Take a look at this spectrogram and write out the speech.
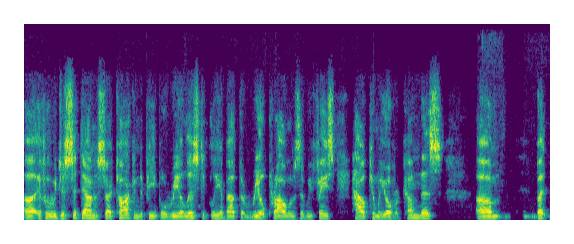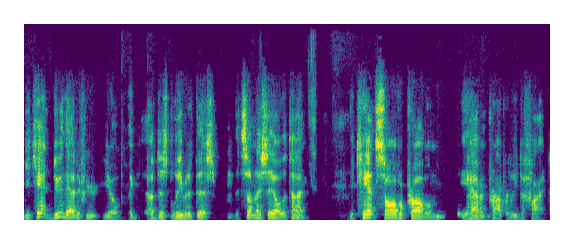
Uh, if we would just sit down and start talking to people realistically about the real problems that we face, how can we overcome this? Um, but you can't do that if you're, you know, I'll just leave it at this. It's something I say all the time. You can't solve a problem you haven't properly defined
